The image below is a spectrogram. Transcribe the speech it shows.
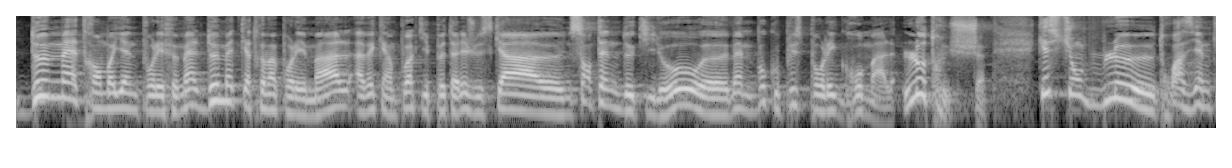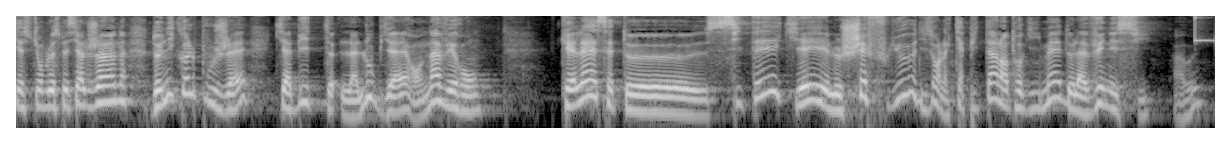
2 mètres en moyenne pour les femelles, 2 mètres 80 pour les mâles, avec un poids qui peut aller jusqu'à euh, une centaine de kilos, euh, même beaucoup plus pour les gros mâles. L'autruche. Question bleue, troisième question bleue spéciale jeune, de Nicole Pouget, qui habite la Loubière en Aveyron. Quelle est cette euh, cité qui est le chef-lieu, disons la capitale entre guillemets, de la Vénétie? Ah oui?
